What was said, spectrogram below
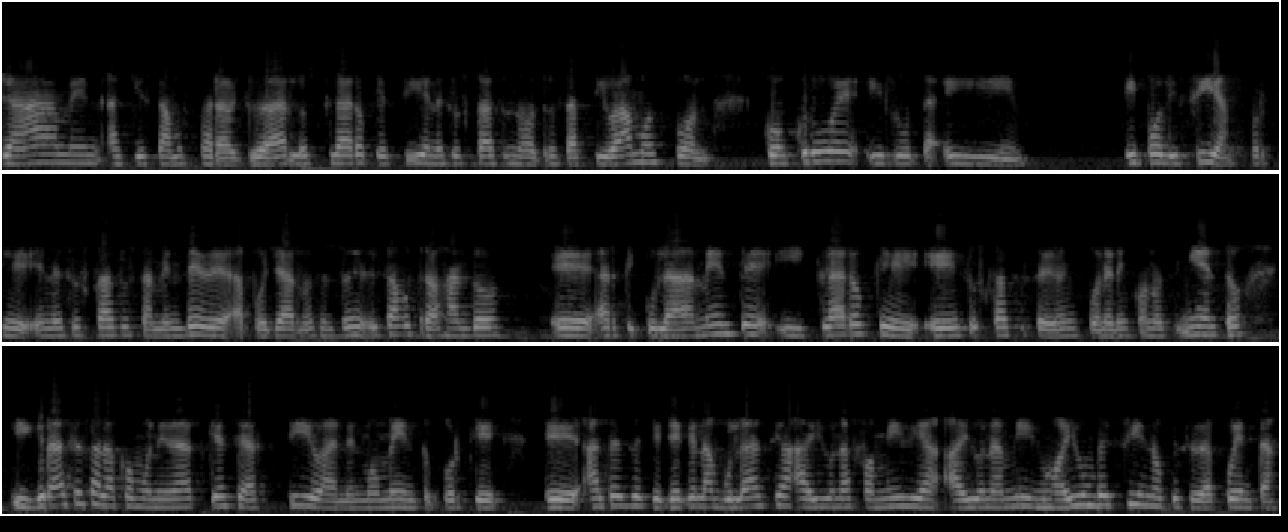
Llamen, aquí estamos para ayudarlos. Claro que sí, en esos casos nosotros activamos con, con CRUE y ruta y, y policía, porque en esos casos también debe apoyarnos. Entonces estamos trabajando eh, articuladamente y claro que esos casos se deben poner en conocimiento y gracias a la comunidad que se activa en el momento, porque eh, antes de que llegue la ambulancia hay una familia, hay un amigo, hay un vecino que se da cuenta,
